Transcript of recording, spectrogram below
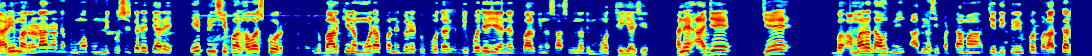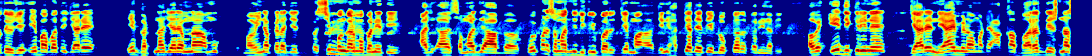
ગાડીમાં રડાર અને બૂમાબૂમની કોશિશ કરે, ત્યારે એ પ્રિન્સિપાલ હવસખોર બાળકીના મોઢા પરને ગળે ટૂંપો ટીપો દે છે અને બાળકીના સાસુનાથી મોત થઈ જાય છે. અને આજે જે અમારા દાહોદ આદિવાસી પટ્ટામાં જે દીકરી ઉપર બળાત્કાર થયો છે, એ બાબતે જ્યારે એ ઘટના જ્યારે હમણાં અમુક મહિના પહેલાં જે પશ્ચિમ બંગાળમાં બની હતી, આજ આ સમાજ, આ કોઈ પણ સમાજની દીકરી પર જે જેની હત્યા થઈ હતી એ ડૉક્ટર કરી નથી. હવે એ દીકરીને જ્યારે ન્યાય મેળવવા માટે આખા ભારત દેશના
